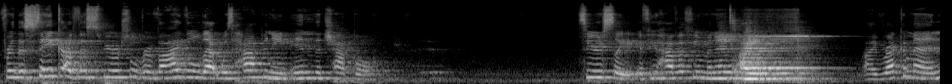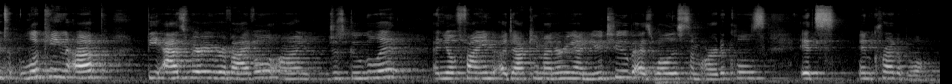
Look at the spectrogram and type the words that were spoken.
for the sake of the spiritual revival that was happening in the chapel. Seriously, if you have a few minutes, I, I recommend looking up the Asbury Revival on, just Google it, and you'll find a documentary on YouTube as well as some articles. It's incredible.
